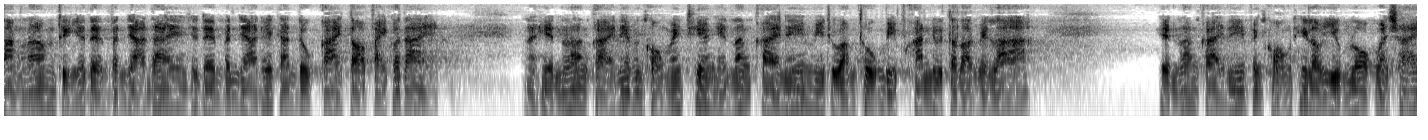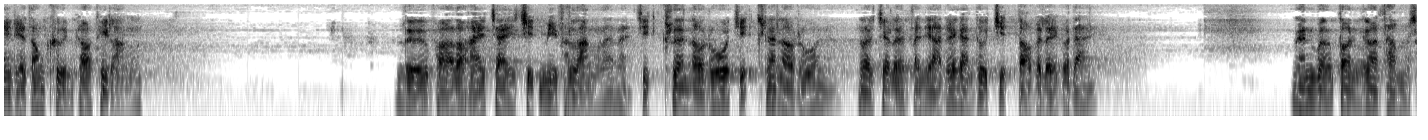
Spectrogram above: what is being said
ลังแล้วมันถึงจะเดินปัญญาได้ จะเดินปัญญาด้วยการดูกายต่อไปก็ได้นะเห็นร่างกายนี่เป็นของไม่เที่ยง เห็นร่างกายนี้มีความทุกข์บีบคั้นอยู่ตลอดเวลา เห็นร่างกายนี้เป็นของที่เรายืมโลกมาใช้ เดี๋ยวต้องคืนเขาทีหลัง หรือพอเราหายใจจิตมีพลังแล้วนะจิตเคลื่อนเรารู้ จิตเคลื่อนเรารู้ เราจเจริญปัญญาด้วยการดูจิตต่อไปเลยก็ได้งั้นเบื้องต้นก็ทำส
